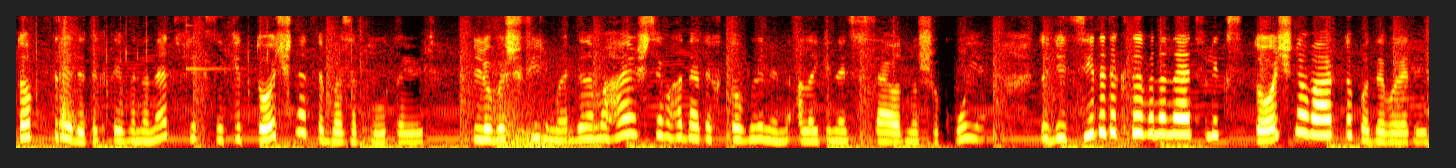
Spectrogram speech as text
Топ-3 детективи на Netflix, які точно тебе заплутають. Любиш фільми, де намагаєшся вгадати, хто винен, але кінець все одно шокує. Тоді ці детективи на Netflix точно варто подивитись.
